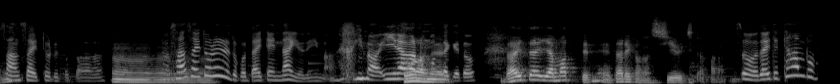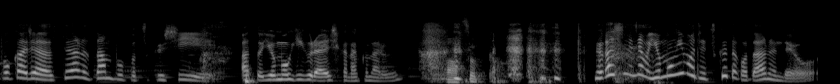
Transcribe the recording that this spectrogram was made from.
山菜取るとか、でも山菜取れるとこ大体ないよね。今 今言いながら思ったけど。大体山ってね、誰かの私有地だからね。そう大体タンポポかじゃあってなるとタンポポつくしあとよもぎぐらいしかなくなる。あ、そっか。昔ねでもよもぎ餅作ったことあるんだよ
